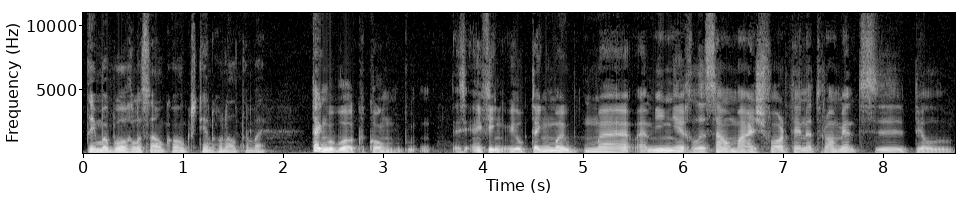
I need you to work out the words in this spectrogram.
Tem uma boa relação com o Cristiano Ronaldo também? Tenho boa com. Enfim, eu tenho uma, uma, A minha relação mais forte é naturalmente pelo,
